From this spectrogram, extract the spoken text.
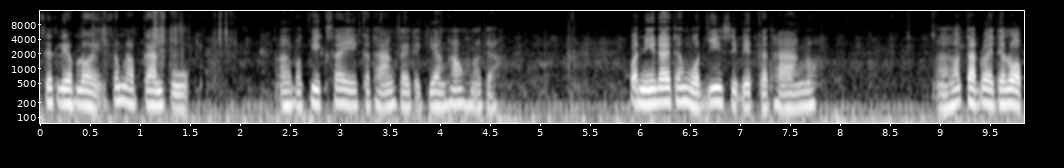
เสร็จเรียบร้อยสำหรับการปลูก บักพริกใส่กระถางใส่ตะเกียงเฮ้าเนาะจ้ะวันนี้ได้ทั้งหมดยี่สิบเอ็ดกระถางเนาะเขาตัดไว้แต่รอบ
